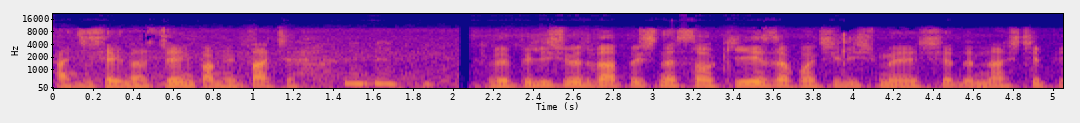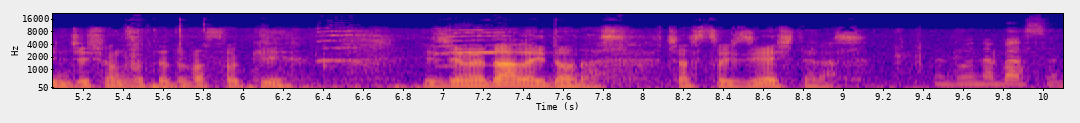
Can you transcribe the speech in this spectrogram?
A dzisiaj nasz dzień, pamiętacie? Wypiliśmy dwa pyszne soki, zapłaciliśmy 17,50 za te dwa soki. Jedziemy dalej do nas. Czas coś zjeść teraz. Albo na basen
